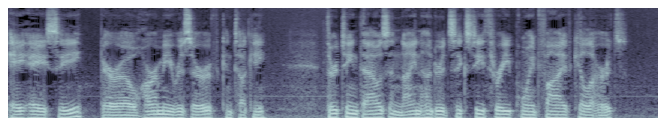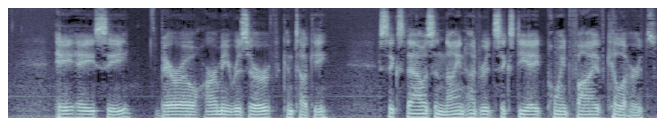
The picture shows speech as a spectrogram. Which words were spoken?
AAC, Barrow Army Reserve, Kentucky, 13,963.5 kilohertz. AAC, Barrow Army Reserve, Kentucky, 6,968.5 kilohertz.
